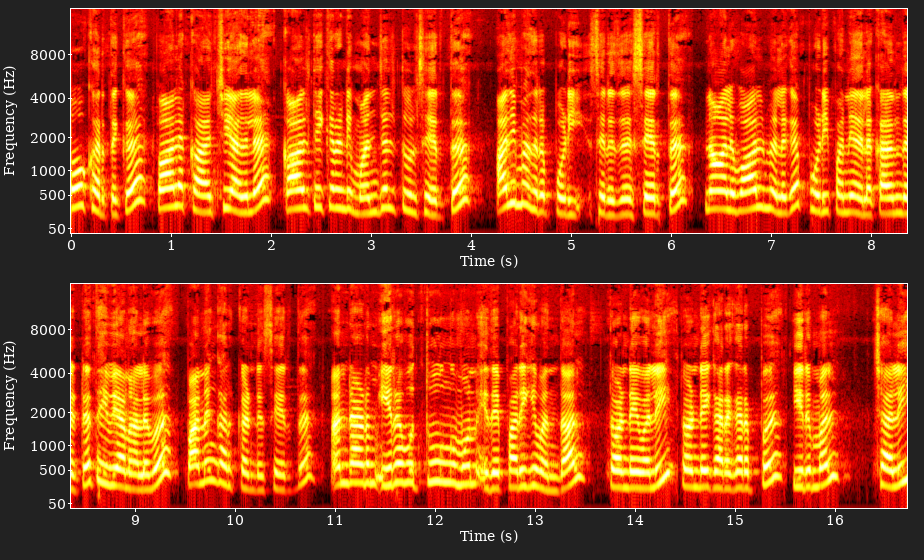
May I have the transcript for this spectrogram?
போக்குறதுக்கு பாலை காய்ச்சி அதுல கால் தேக்கரண்டி மஞ்சள் தூள் சேர்த்து அதிமதுர பொடி சிறிது சேர்த்து நாலு வால் மிளக பொடி பண்ணி அதில் கலந்துட்டு தேவையான அளவு பனங்கற்கண்டு சேர்த்து அன்றாடம் இரவு தூங்கும் முன் இதை பருகி வந்தால் தொண்டை வலி தொண்டை கரகரப்பு இருமல் சளி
